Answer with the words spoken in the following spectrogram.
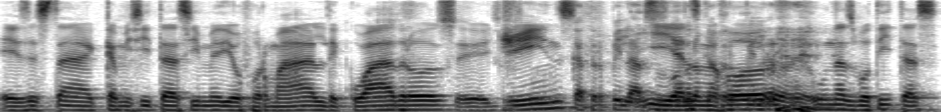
es esta camisita así medio formal de cuadros, eh, jeans y a lo mejor unas botitas.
